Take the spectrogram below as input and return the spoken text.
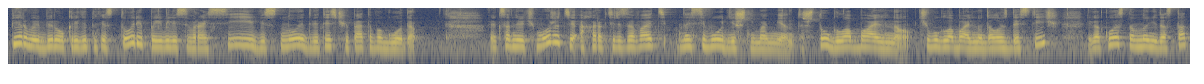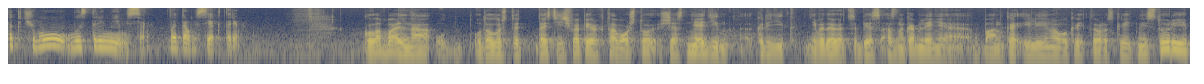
Первые бюро кредитных историй появились в России весной 2005 года. Александр Ильич, можете охарактеризовать на сегодняшний момент, что глобально, чего глобально удалось достичь и какой основной недостаток, к чему мы стремимся в этом секторе? Глобально удалось достичь, во-первых, того, что сейчас ни один кредит не выдается без ознакомления банка или иного кредитора с кредитной историей.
